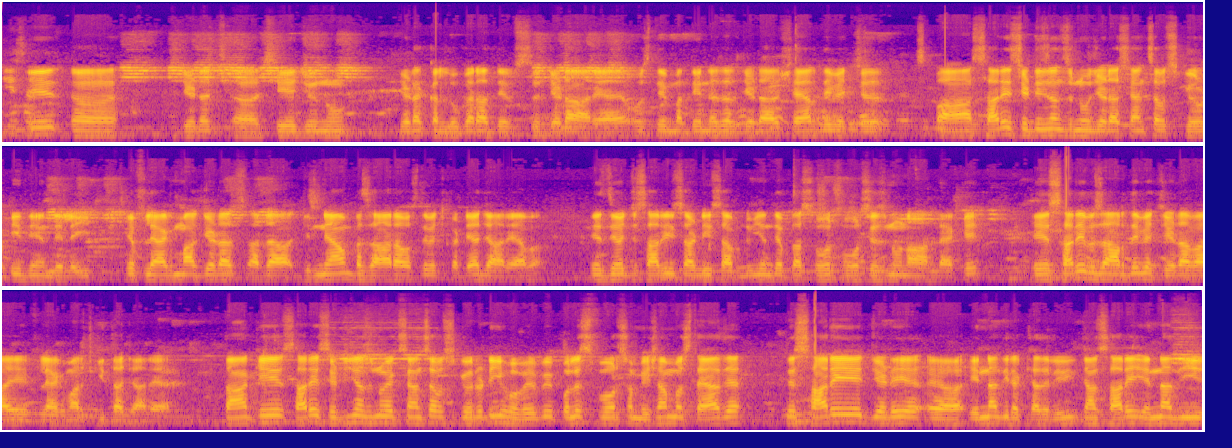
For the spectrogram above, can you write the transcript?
ਇਹ ਅ, ਜਿਹੜਾ ਅ, 6 ਜੂਨ ਨੂੰ ਜਿਹੜਾ ਕੱਲੂਕਰਾ ਦਿਵਸ ਜਿਹੜਾ ਆ ਰਿਹਾ ਹੈ ਉਸ ਦੇ ਮੱਦੇਨਜ਼ਰ ਜਿਹੜਾ ਸ਼ਹਿਰ ਦੇ ਵਿੱਚ ਅ, ਸਾਰੇ ਸਿਟੀਜ਼ਨਸ ਨੂੰ ਜਿਹੜਾ ਸੈਂਸ ਆਫ ਸਿਕਿਉਰਿਟੀ ਦੇਣ ਦੇ ਲਈ ਇਹ ਫਲੈਗ ਮਾਰਚ ਜਿਹੜਾ ਸਾਡਾ ਜਿੰਨਾ ਬਾਜ਼ਾਰ ਆ ਉਸ ਦੇ ਵਿੱਚ ਕੱਢਿਆ ਜਾ ਰਿਹਾ ਵਾ। ਇਸ ਦੇ ਵਿੱਚ ਸਾਰੀ ਸਾਡੀ ਸਬ ਡਿਵੀਜ਼ਨ ਤੇ ਪਲੱਸ ਹੋਰ ਫੋਰਸਿਸ ਨੂੰ ਨਾਲ ਲੈ ਕੇ ਇਹ ਸਾਰੇ ਬਾਜ਼ਾਰ ਦੇ ਵਿੱਚ ਜਿਹੜਾ ਵਾ ਇਹ ਫਲੈਗ ਮਾਰਚ ਕੀਤਾ ਜਾ ਰਿਹਾ ਹੈ। ਤਾਂ ਕਿ ਸਾਰੇ ਸਿਟੀਜ਼ਨਸ ਨੂੰ ਇੱਕ ਸੈਂਸ ਆਫ ਸਿਕਿਉਰਿਟੀ ਹੋਵੇ ਵੀ ਪੁਲਿਸ ਫੋਰਸ ਹਮੇਸ਼ਾ ਮੁਸਤੈਦ ਹੈ ਤੇ ਸਾਰੇ ਜਿਹੜੇ ਇਹਨਾਂ ਦੀ ਰੱਖਿਆ ਦੇ ਲਈ ਜਾਂ ਸਾਰੇ ਇਹਨਾਂ ਦੀ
